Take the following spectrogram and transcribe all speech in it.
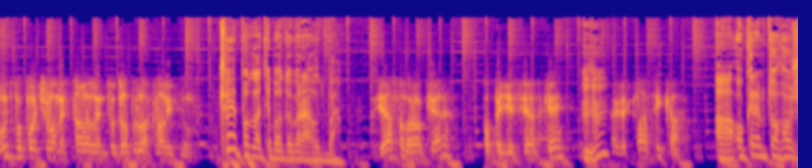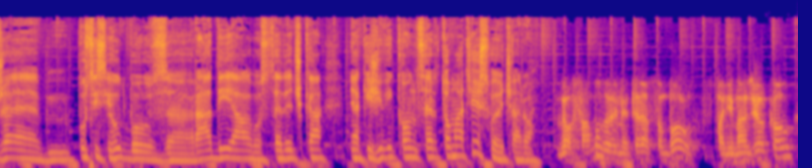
Hudbu počúvame stále len tú dobrú a kvalitnú. Čo je podľa teba dobrá hudba? Ja som rocker po 50 Mhm. takže klasika. A okrem toho, že mm, pustí si hudbu z rádia alebo z CDčka, nejaký živý koncert, to má tiež svoje čaro. No samozrejme, teraz som bol s pani manželkou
